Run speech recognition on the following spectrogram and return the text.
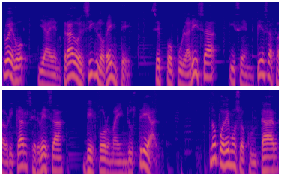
Luego, ya entrado el siglo XX, se populariza y se empieza a fabricar cerveza de forma industrial. No podemos ocultar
